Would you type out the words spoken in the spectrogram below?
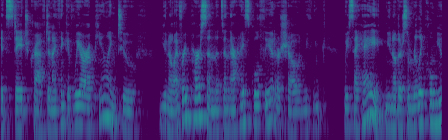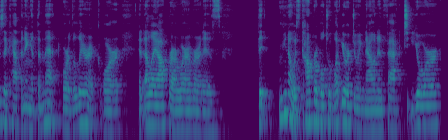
it's stagecraft. And I think if we are appealing to, you know, every person that's in their high school theater show and we think, we say, hey, you know, there's some really cool music happening at the Met or the Lyric or at LA Opera or wherever it is that, you know, is comparable to what you're doing now. And in fact, your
